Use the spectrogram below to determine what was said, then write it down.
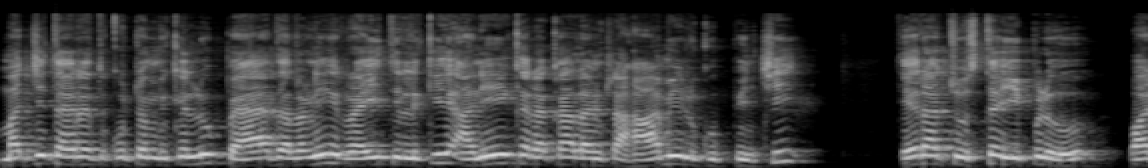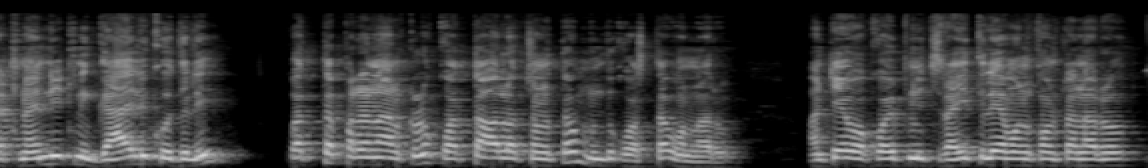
మధ్యతరగతి కుటుంబీకులు పేదలని రైతులకి అనేక రకాలైన హామీలు గుప్పించి తీరా చూస్తే ఇప్పుడు వాటిని అన్నింటిని గాలి కొదిలి కొత్త ప్రణాళికలు కొత్త ఆలోచనలతో ముందుకు వస్తూ ఉన్నారు. అంటే ఒకవైపు నుంచి రైతులు ఏమనుకుంటున్నారు?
